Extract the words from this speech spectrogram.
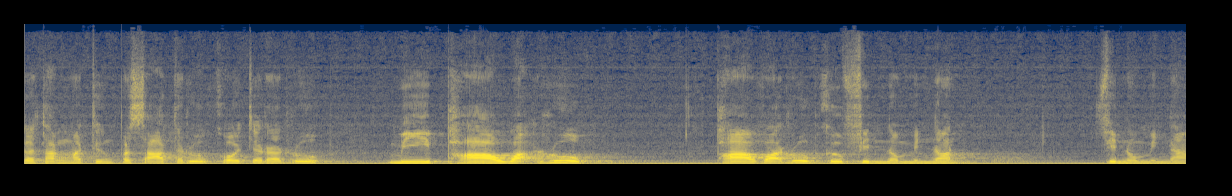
กระทั่งมาถึงประสาทรูปโคจรรูป มีภาวะรูป ภาวะรูปคือฟิโนมินอน ฟิโนมินา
